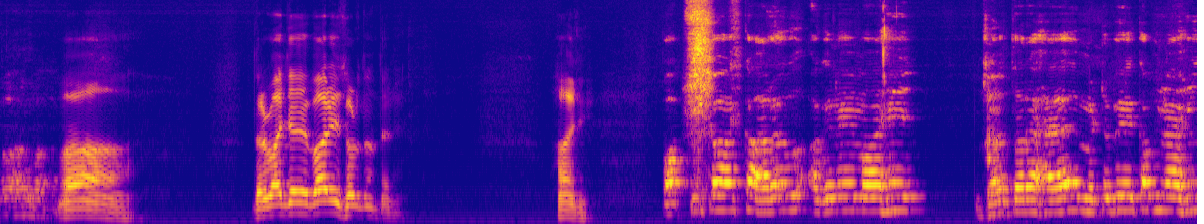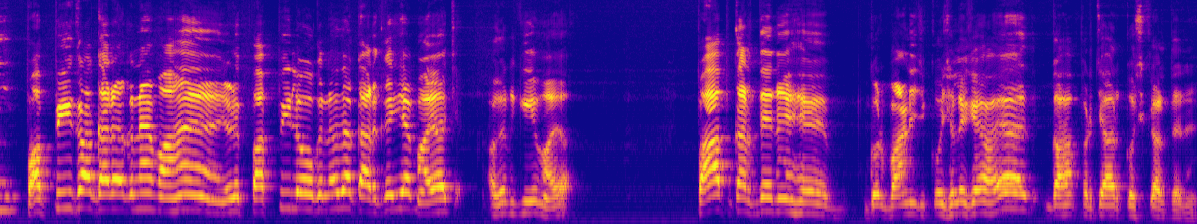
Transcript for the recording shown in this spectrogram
ਵਾਹ ਵਾਹ ਦਰਵਾਜ਼ੇ ਦੇ ਬਾਹਰ ਹੀ ਸੁੱਟ ਦਿੰਦੇ ਨੇ। ਹਾਂਜੀ। ਪਾਪੀ ਕਾ ਘਰ ਅਗਨੇ ਮਾਹੇ ਜਲਤਰ ਹੈ ਮਿਟਵੇ ਕਬ ਨਾਹੀ। ਪਾਪੀ ਕਾ ਕਰ ਅਗਨੇ ਮਾਹੇ ਜਿਹੜੇ ਪਾਪੀ ਲੋਕ ਨੇ ਉਹਦਾ ਕਰ ਕੇ ਹੀ? ਮਾਇਆ ਚ। ਅਗਨ ਕੀ ਹੈ ਮਾਇਆ? ਪਾਪ ਕਰਦੇ ਨੇ ਇਹ ਗੁਰਬਾਣੀ ਚ ਕੁਝ ਲਿਖਿਆ ਹੋਇਆ ਗਾਹ ਪ੍ਰਚਾਰ ਕੁਝ ਕਰਦੇ ਨੇ।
